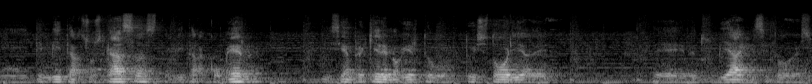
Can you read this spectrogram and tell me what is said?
y te invitan a sus casas, te invitan a comer y siempre quieren oír tu, historia de tus viajes y todo eso.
